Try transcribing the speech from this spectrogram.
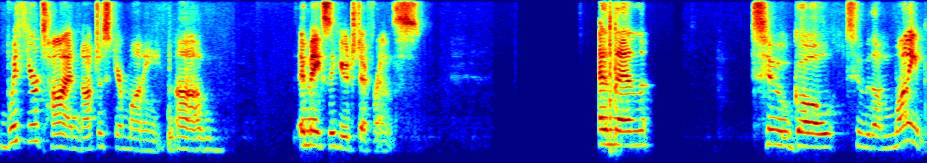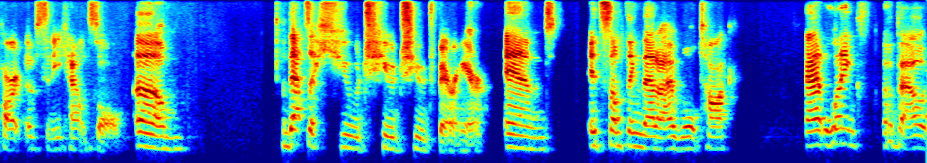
with your time, not just your money. Um, it makes a huge difference. And then to go to the money part of city council, um, that's a huge, huge, huge barrier. And it's something that I will talk at length about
